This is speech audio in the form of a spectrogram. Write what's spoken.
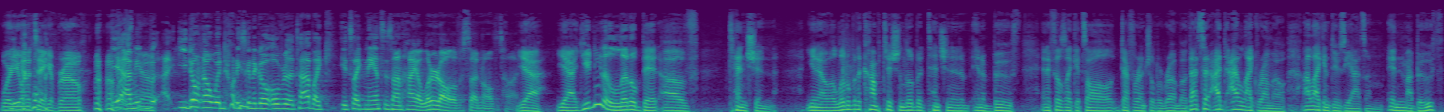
Where do you want to take it, bro? Yeah, I mean, but uh, you don't know when Tony's going to go over the top. Like it's like Nance is on high alert all of a sudden all the time. Yeah, yeah. You need a little bit of tension. You know, a little bit of competition, a little bit of tension in a, in a booth, and it feels like it's all deferential to Romo. That said, I, I like Romo. I like enthusiasm in my booth.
